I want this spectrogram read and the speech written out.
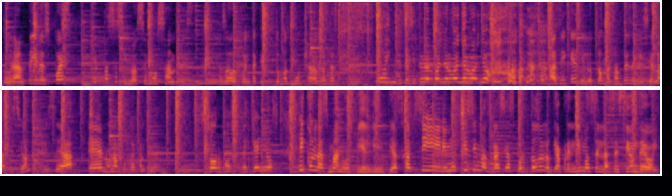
durante y después. ¿Qué pasa si lo hacemos antes? ¿Te has dado cuenta que si tomas mucha agua estás, uy, necesito ir al baño, al baño, al baño? Así que si lo tomas antes de iniciar la sesión, que sea en una poca cantidad. Sorbos pequeños y con las manos bien limpias. Hapsiri, muchísimas gracias por todo lo que aprendimos en la sesión de hoy.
